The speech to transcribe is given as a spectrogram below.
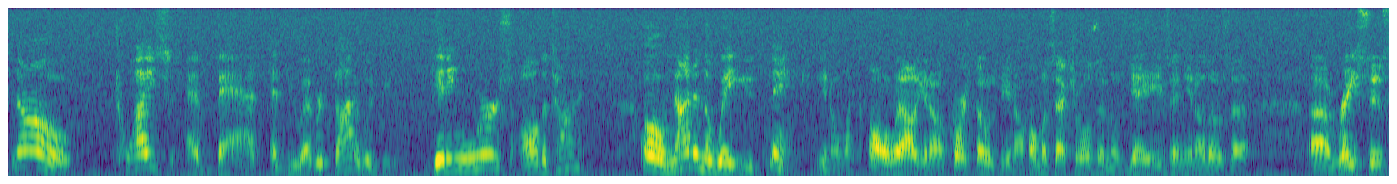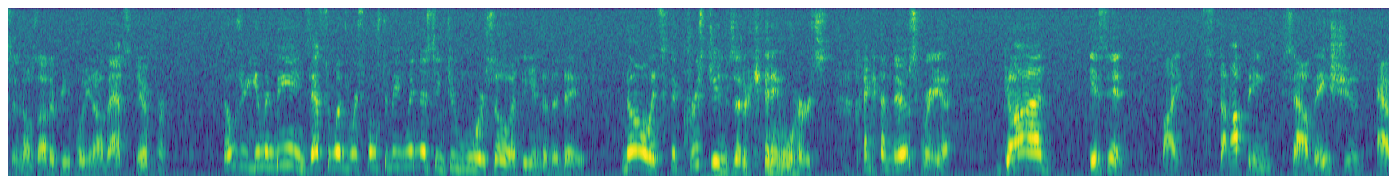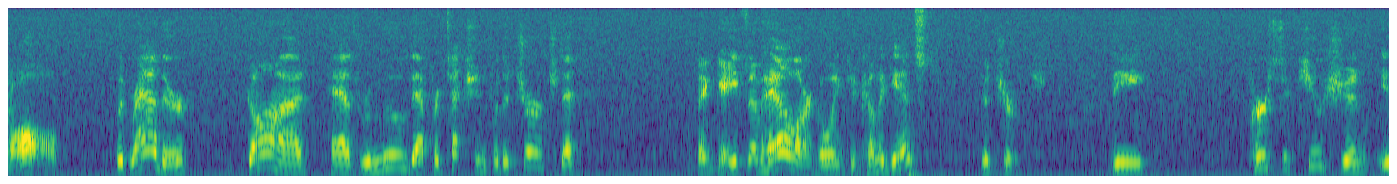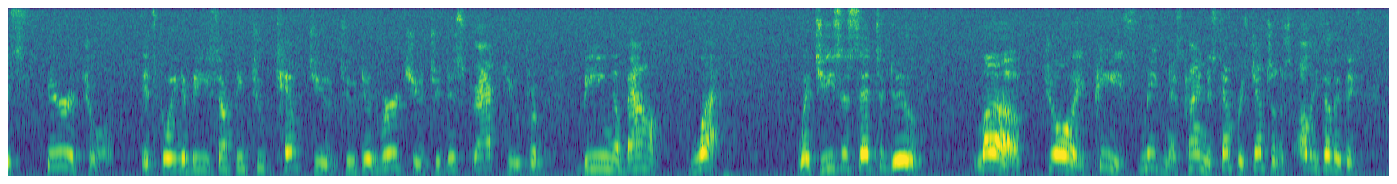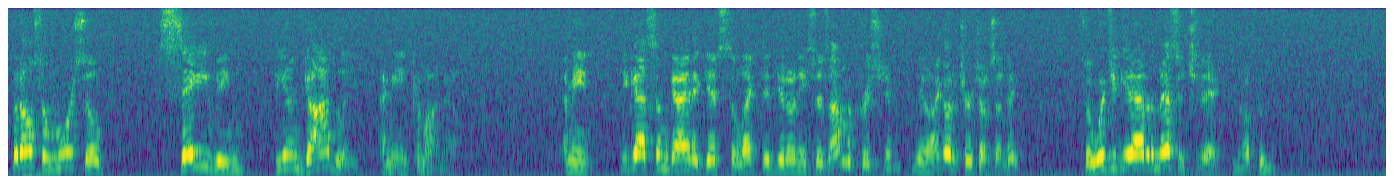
No. Twice as bad as you ever thought it would be. Getting worse all the time. Oh, not in the way you think you know, like, oh, well, you know, of course those, you know, homosexuals and those gays and, you know, those uh, uh, racists and those other people, you know, that's different. Those are human beings. That's the ones we're supposed to be witnessing to more so at the end of the day. No, it's the Christians that are getting worse. I got news for you. God isn't like stopping salvation at all, but rather God has removed that protection for the church that the gates of hell are going to come against the church. The persecution is spiritual. It's going to be something to tempt you, to divert you, to distract you from being about what? What Jesus said to do. Love, joy, peace, meekness, kindness, temperance, gentleness, all these other things. But also more so, saving the ungodly. I mean, come on now. I mean, you got some guy that gets selected, you know, and he says, I'm a Christian. You know, I go to church on Sunday. So what'd you get out of the message today? Nothing.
